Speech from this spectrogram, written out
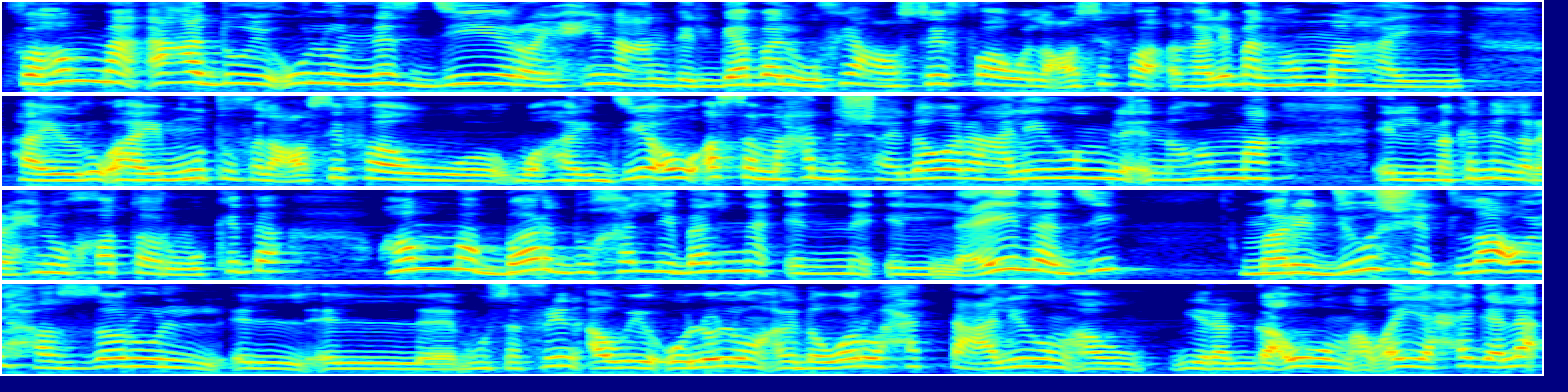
فهم قعدوا يقولوا الناس دي رايحين عند الجبل وفي عاصفة والعاصفة غالبا هم هي هيموتوا في العاصفة وهيضيعوا أصلا ما حدش هيدور عليهم لأن هم المكان اللي رايحينه خطر وكده. هم برضو خلي بالنا إن العيلة دي ما رضيوش يطلعوا يحذروا المسافرين أو يقولوا لهم أو يدوروا حتى عليهم أو يرجعوهم أو أي حاجة لأ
